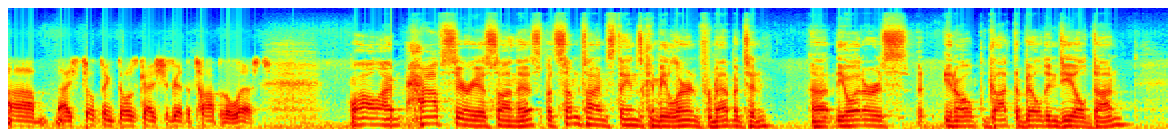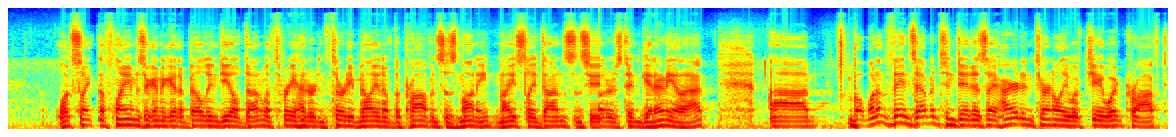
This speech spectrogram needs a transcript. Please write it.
um, I still think those guys should be at the top of the list. Well, I'm half serious on this, but sometimes things can be learned from Edmonton. Uh, the Oilers, you know, got the building deal done. Looks like the Flames are going to get a building deal done with 330 million of the province's money. Nicely done, since the others didn't get any of that. Uh, but one of the things Edmonton did is they hired internally with Jay Woodcroft,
